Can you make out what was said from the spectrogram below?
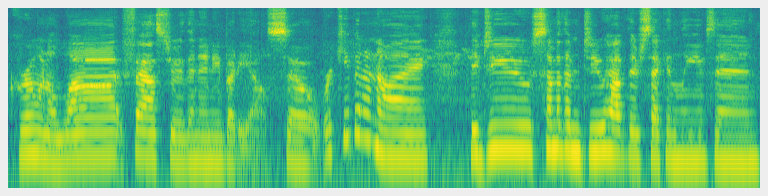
growing a lot faster than anybody else. So we're keeping an eye. They do, some of them do have their second leaves in,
